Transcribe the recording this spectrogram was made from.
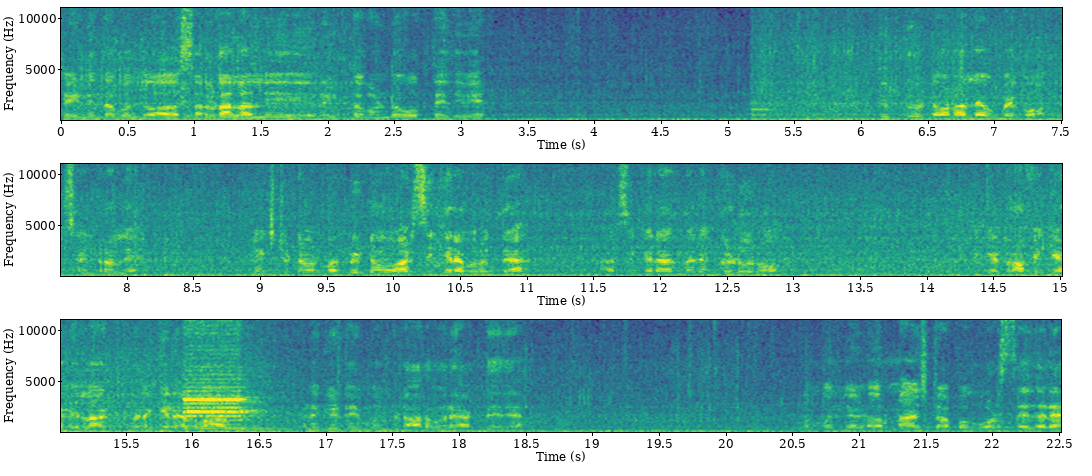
ಸೈಡ್ನಿಂದ ಬಂದು ಸರ್ಕಲಲ್ಲಿ ರೈಟ್ ತಗೊಂಡು ಹೋಗ್ತಾ ಇದ್ದೀವಿ. ಫಿಫ್ತ್ ಟೌನಲ್ಲೇ ಹೋಗ್ಬೇಕು ಸೆಂಟ್ರಲ್ಲಿ ನೆಕ್ಸ್ಟ್ ಟೌನ್ ಬಂದ್ಬಿಟ್ಟು ಅರಸೀಕೆರೆ ಬರುತ್ತೆ. ಅರಸೀಕೆರೆ ಆದಮೇಲೆ ಕಡೂರು. ಅದಕ್ಕೆ ಟ್ರಾಫಿಕ್ ಏನಿಲ್ಲ, ಬೆಳಗ್ಗೆನೇ ಅಲ್ವಾ? ಬೆಳಗ್ಗೆ ಟೈಮ್ ಬಂದ್ಬಿಟ್ಟು ಆರೂವರೆ ಆಗ್ತಾ ಇದೆ. ನಮ್ಮ ಮಂಜಣ್ಣವ್ರು ನಾನ್ ಸ್ಟಾಪಾಗಿ ಓಡಿಸ್ತಾ ಇದ್ದಾರೆ.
